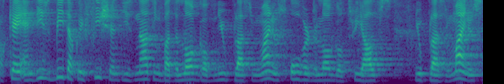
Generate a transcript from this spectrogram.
Okay, and this beta coefficient is nothing but the log of nu plus nu minus over the log of 3 halves nu plus nu minus.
